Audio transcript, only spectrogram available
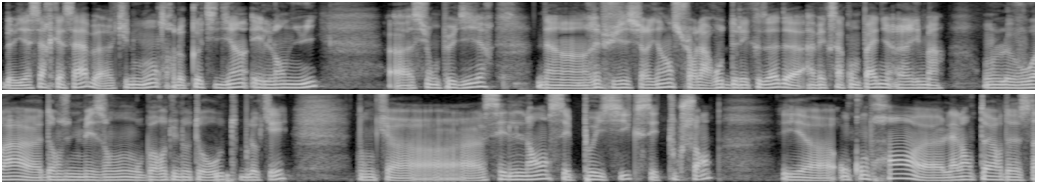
de Yasser Kassab, qui nous montre le quotidien et l'ennui, euh, si on peut dire, d'un réfugié syrien sur la route de l'Exode avec sa compagne Rima. On le voit euh, dans une maison au bord d'une autoroute bloquée. Donc euh, c'est lent, c'est poétique, c'est touchant. Et euh, on comprend euh, la lenteur de ce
